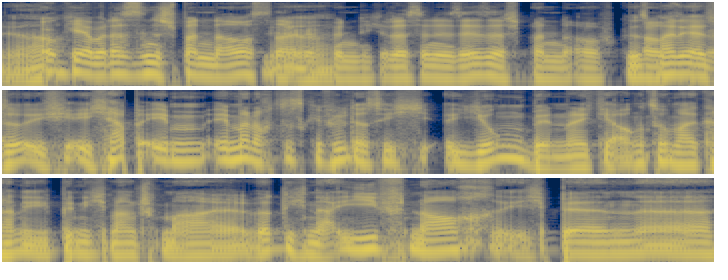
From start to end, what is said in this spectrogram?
Ja. Okay, aber das ist eine spannende Aussage, Ja. finde ich. Das ist eine sehr, sehr spannende Auf Das meine, ich, Aussage. also ich, ich habe eben immer noch das Gefühl, dass ich jung bin. Wenn ich die Augen zumache, kann ich, bin ich manchmal wirklich naiv noch. Ich bin äh,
